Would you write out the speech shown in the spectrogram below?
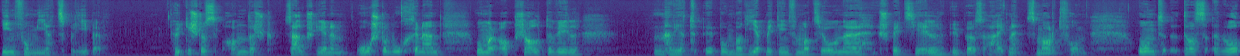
informiert zu bleiben. Heute ist das anders. Selbst in einem Osterwochenende, wo man abschalten will, man wird bombardiert mit Informationen, speziell über das eigene Smartphone. Und das will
